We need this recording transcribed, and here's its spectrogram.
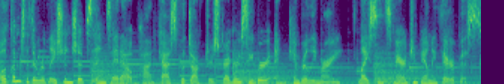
Welcome to the Relationships Inside Out podcast with Doctors Gregory Siebert and Kimberly Murray, licensed marriage and family therapists.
